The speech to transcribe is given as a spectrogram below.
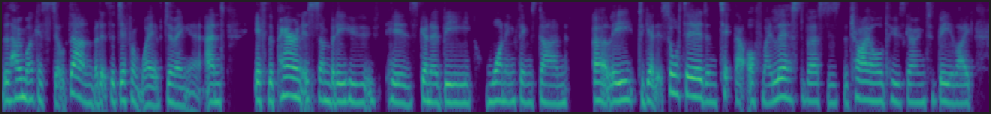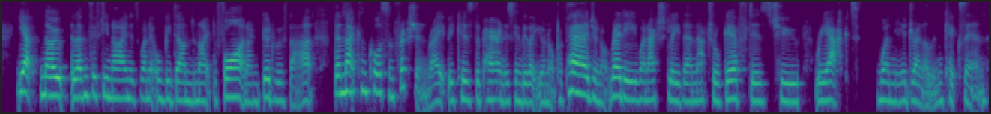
the homework is still done, but it's a different way of doing it. And if the parent is somebody who is going to be wanting things done early to get it sorted and tick that off my list versus the child who's going to be like yep, no, 11.59 is when it will be done the night before, and I'm good with that, then that can cause some friction, right? Because the parent is going to be like, you're not prepared, you're not ready, when actually their natural gift is to react when the adrenaline kicks in.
